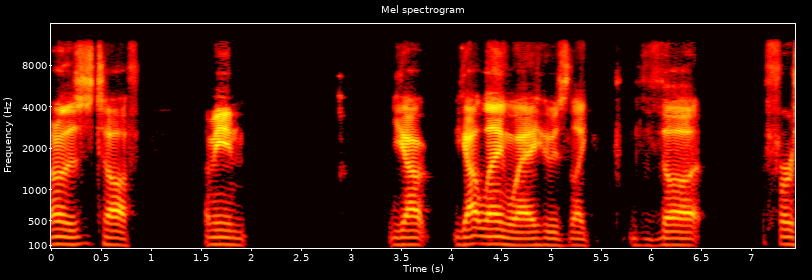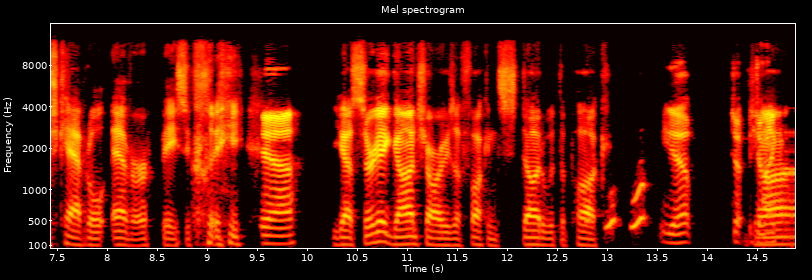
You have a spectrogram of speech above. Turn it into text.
I don't know. This is tough. I mean, you got you got Langway, who's like the first capital ever, basically. Yeah. You got Sergey Gonchar, who's a fucking stud with the puck. Whoop, whoop. Yep. Jo- Johnny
